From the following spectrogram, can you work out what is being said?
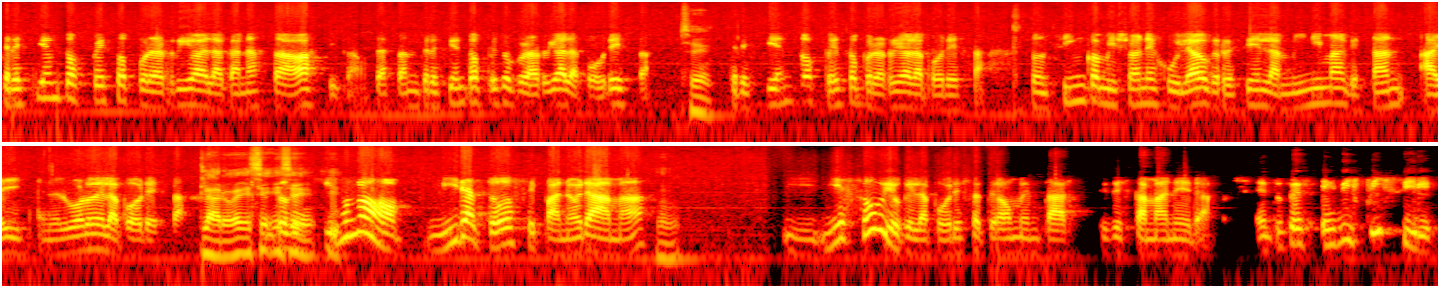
300 pesos por arriba de la canasta básica, o sea, están 300 pesos por arriba de la pobreza. Sí. 300 pesos por arriba de la pobreza. Son 5 millones de jubilados que reciben la mínima que están ahí, en el borde de la pobreza. Claro, ese... Entonces, si uno mira todo ese panorama, ah. y, y es obvio que la pobreza te va a aumentar de esta manera. Entonces, es difícil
